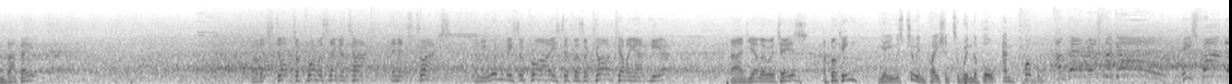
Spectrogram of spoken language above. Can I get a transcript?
Mbappe. But it stopped a promising attack in its tracks. And you wouldn't be surprised if there's a card coming out here. And yellow it is. A booking. Yeah, he was too impatient to win the ball and probably... And there is the goal! He's found the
